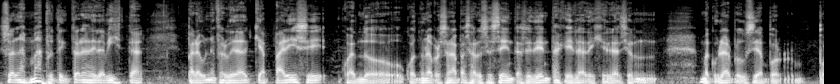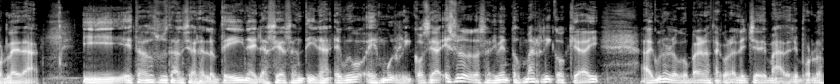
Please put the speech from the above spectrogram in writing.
son las más protectoras de la vista para una enfermedad que aparece cuando, cuando una persona pasa a los 60, 70, que es la degeneración macular producida por, por la edad. Y estas dos sustancias, la luteína y la zeaxantina, el huevo es muy rico. O sea, es uno de los alimentos más ricos que hay. Algunos lo comparan hasta con la leche de madre por los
